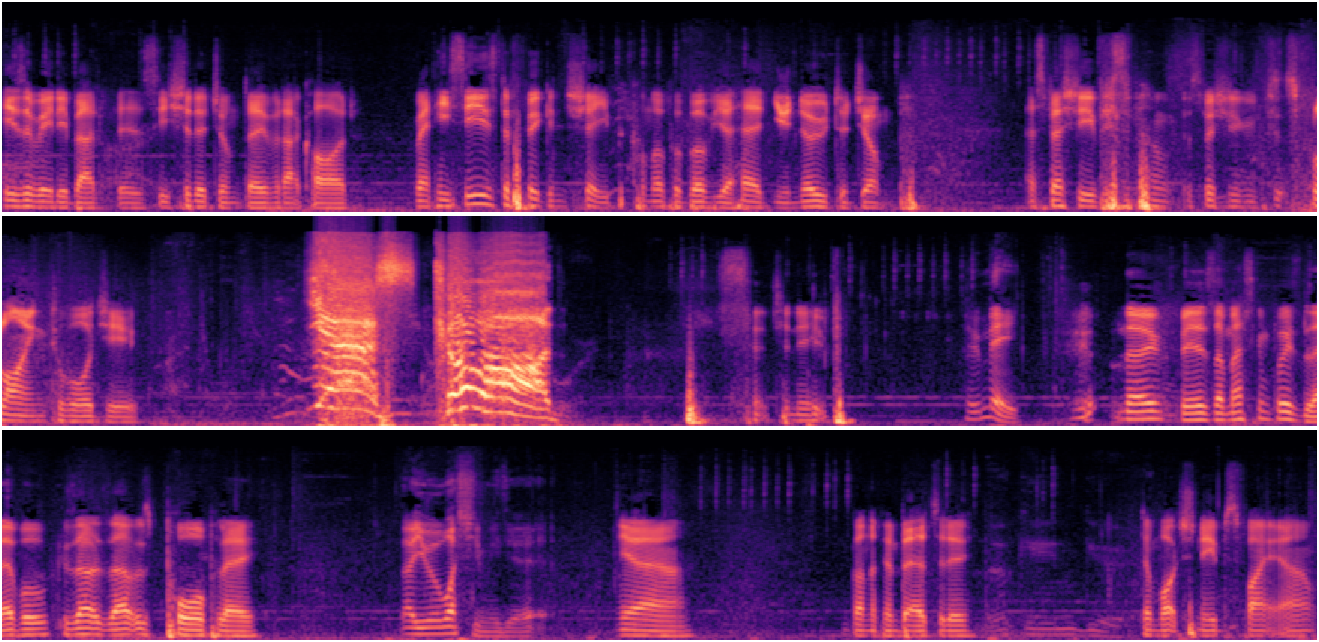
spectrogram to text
He's a really bad fizz. He should have jumped over that card. When he sees the friggin' shape come up above your head, you know to jump. Especially if it's especially if it's flying towards you. Yes! Come on! Such a noob. Who me? No fizz. I'm asking for his level because that was that was poor play. No, you were watching me do it. Yeah. Got nothing better to do than watch noobs fight out.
